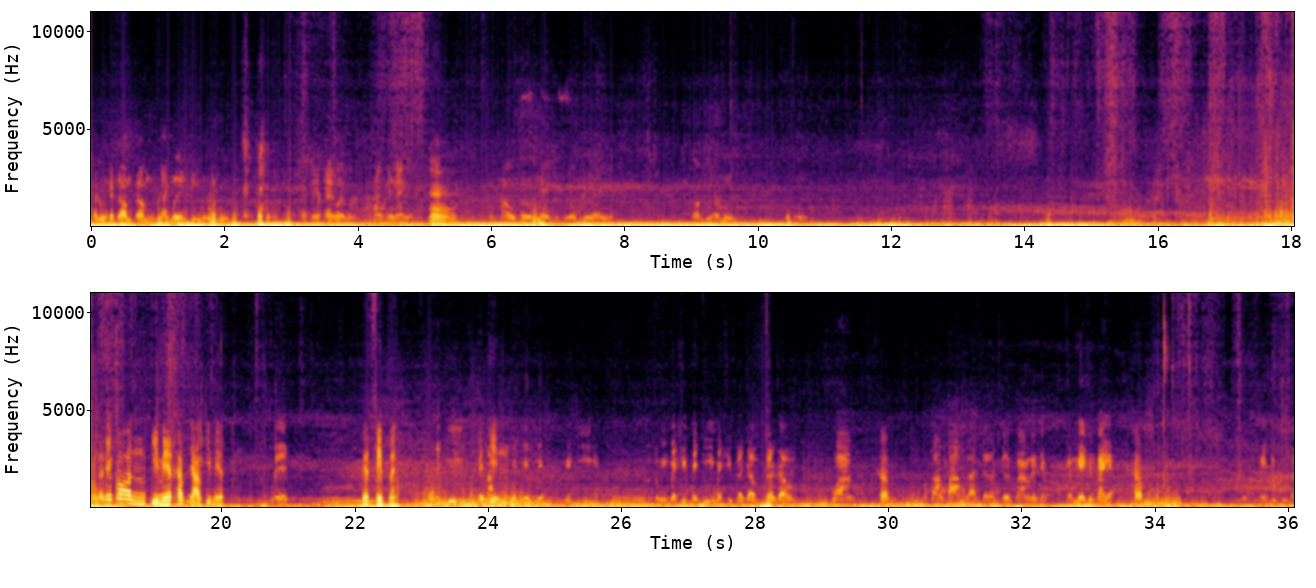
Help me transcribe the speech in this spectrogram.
ถ้าหลุดก็ซ่อมซ่อมหลายหมื่นสี่หมื่นห้าหมื่นถ้าว่าทางข้างในอะอ่า เขาเธอไงล้มหรืออะไรซ่อมทีห้าหมื่นหกหมื่นตัวนี้ก้อนกี่เมตรครับ ยาวกี่เมตร เมตรเมตรสิบไหม เมตรยี่เมตรยี่ เมตรเมตรเมตร เมตรสิบเมตรยี่เมตรสิบแล้วจะแล้วจะวางครับบางบางก็เดินเดินบางแล้วจะจะเมตรขึ้นไปอะครับเมตรสิบขึ้นไป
